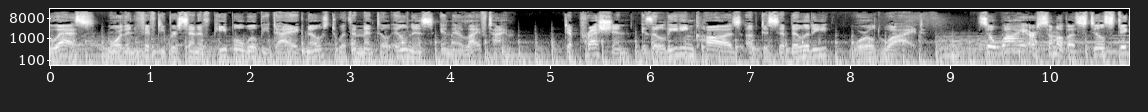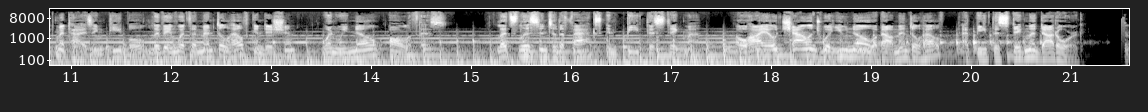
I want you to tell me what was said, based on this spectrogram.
U.S., more than 50% of people will be diagnosed with a mental illness in their lifetime. Depression is a leading cause of disability worldwide. So, why are some of us still stigmatizing people living with a mental health condition when we know all of this? Let's listen to the facts and beat the stigma. Ohio, challenge what you know about mental health at beatthestigma.org. Du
